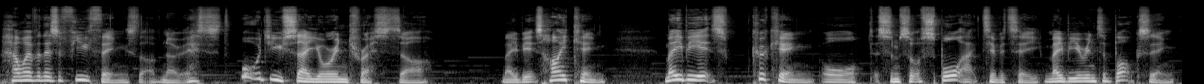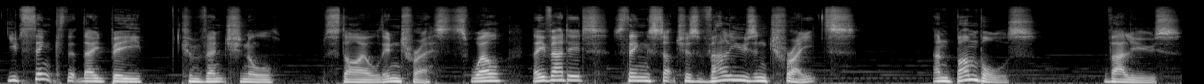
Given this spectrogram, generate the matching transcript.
However, there's a few things that I've noticed. What would you say your interests are? Maybe it's hiking, maybe it's cooking or some sort of sport activity. Maybe you're into boxing. You'd think that they'd be conventional styled interests. Well, they've added things such as values and traits and Bumble's values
